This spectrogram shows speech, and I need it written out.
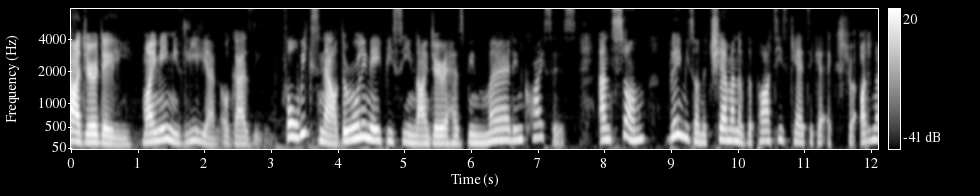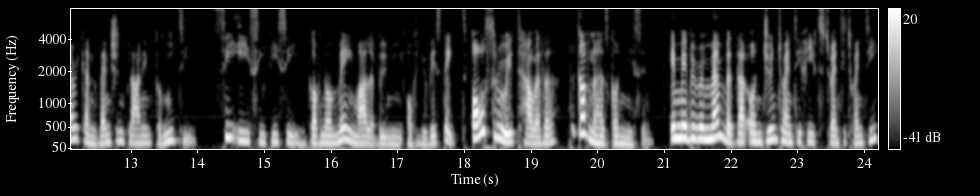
Nigeria Daily. My name is Lilian Ogazi. For weeks now, the ruling APC in Nigeria has been mired in crisis, and some blame it on the chairman of the party's caretaker Extraordinary Convention Planning Committee, CECPC, Governor Mai Mala Buni of Yobe State. All through it, however, the governor has gone missing. It may be remembered that on June 25, 2020,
